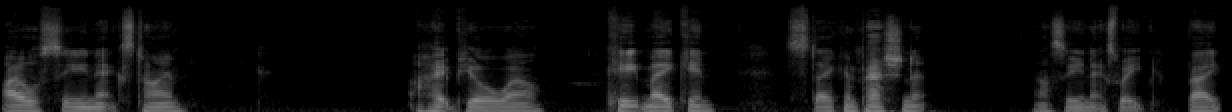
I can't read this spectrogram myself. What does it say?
I will see you next time. I hope you're well. Keep making. Stay compassionate. I'll see you next week. Bye.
